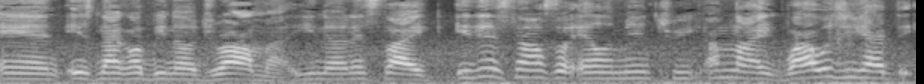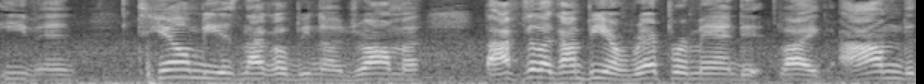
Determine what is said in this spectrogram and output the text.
and it's not gonna be no drama you know and it's like it just sounds so elementary. I'm like why would you have to even tell me it's not gonna be no drama? But I feel like I'm being reprimanded. Like I'm the,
